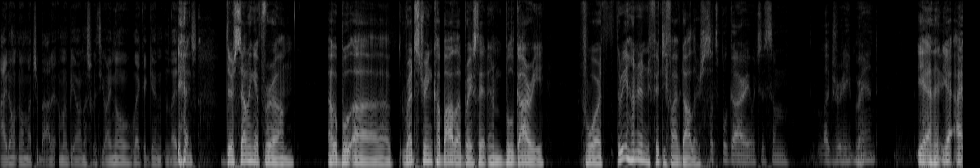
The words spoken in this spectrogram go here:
I don't know much about it. I'm gonna be honest with you. I know, like again, legends. They're selling it for um a bu- uh red string Kabbalah bracelet in Bulgari for three hundred and fifty five dollars. What's Bulgari, which is some luxury brand. Yeah, and then yeah, I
